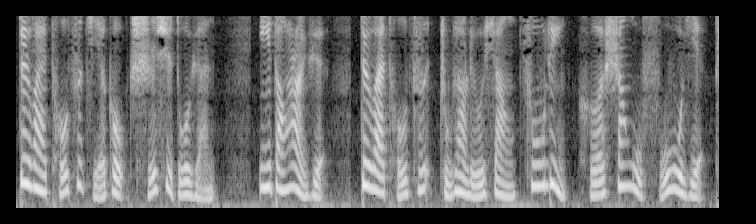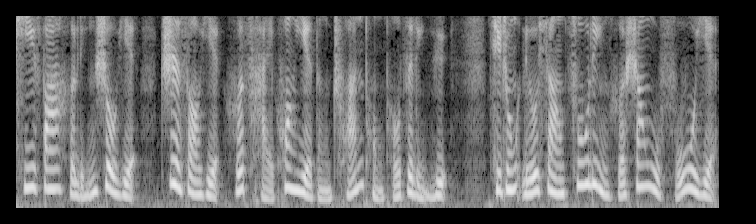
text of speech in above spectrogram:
对外投资结构持续多元。一到二月，对外投资主要流向租赁和商务服务业、批发和零售业、制造业和采矿业等传统投资领域，其中流向租赁和商务服务业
